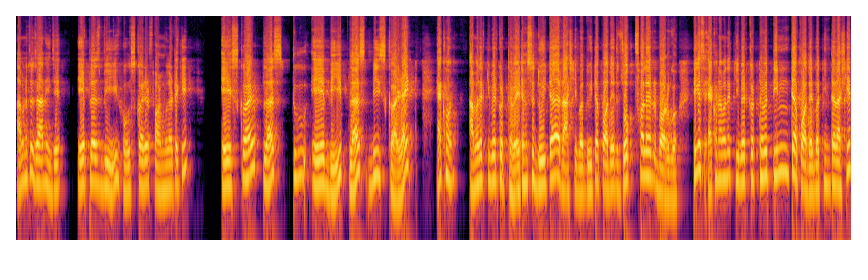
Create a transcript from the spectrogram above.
আমরা তো জানি যে এ প্লাস বি হোল স্কোয়ারের ফর্মুলাটা কি? A square plus two A B plus B square right এখন আমাদের কি বের করতে হবে? এটা হচ্ছে দুইটা রাশি বা দুইটা পদের যোগফলের বর্গ, ঠিক আছে? এখন আমাদের কি বের করতে হবে? তিনটা পদের বা তিনটা রাশির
